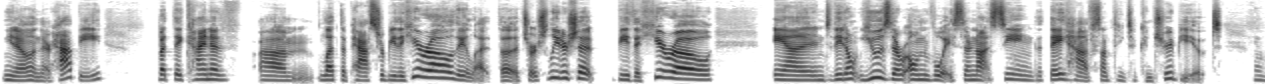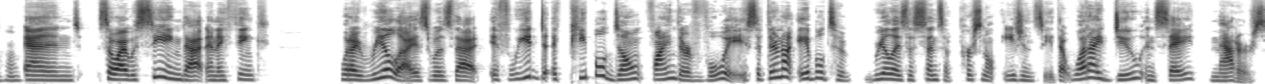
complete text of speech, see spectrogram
you know, and they're happy, but they kind of um, let the pastor be the hero. They let the church leadership be the hero, and they don't use their own voice. They're not seeing that they have something to contribute. Mm-hmm. And so I was seeing that, and I think what I realized was that if we, d- if people don't find their voice, if they're not able to realize a sense of personal agency, that what I do and say matters,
